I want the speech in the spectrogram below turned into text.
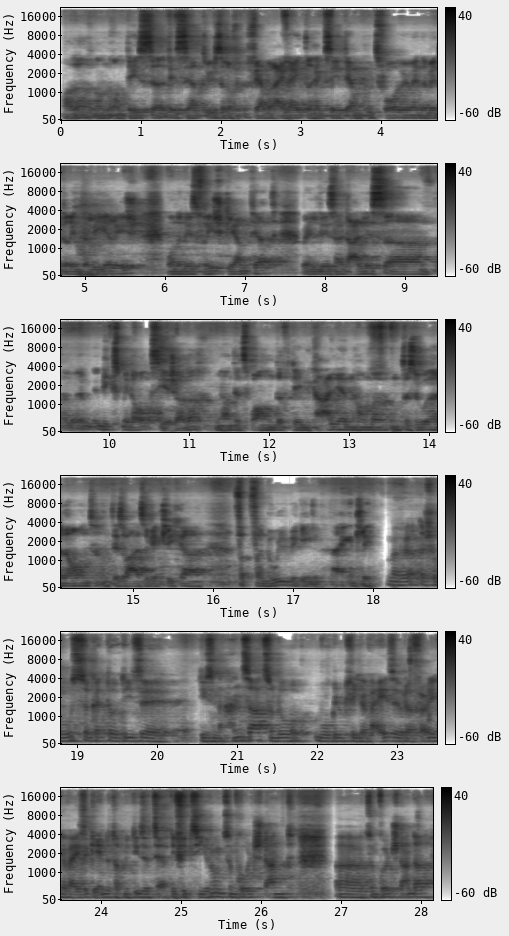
Oder? Und, und das, das hat unser Färbereileiter hat gesehen, der kommt vor, wie wenn er wieder in der Lehre ist, wo er das frisch gelernt hat, weil das halt alles äh, nichts mehr da war, oder? Wir haben jetzt 200 Chemikalien haben wir untersuchen lassen und, das war also wirklich äh, von Null Beginn eigentlich. Man hört da schon raus, sogar diese, diesen Ansatz und wo, wo glücklicherweise oder erfreulicherweise geändert hat mit dieser Zertifizierung zum Goldstand, äh, zum Goldstandard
